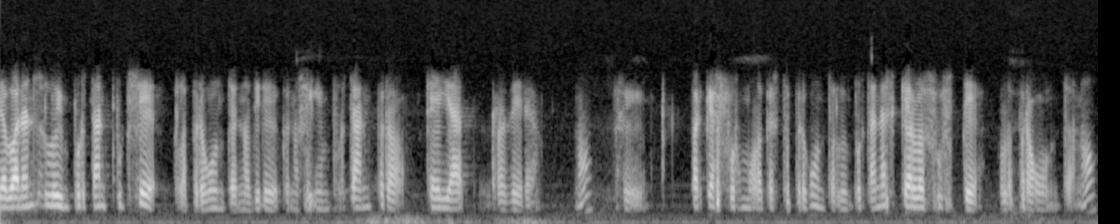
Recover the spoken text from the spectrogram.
Llavors, lo important potser, la pregunta, no diré que no sigui important, però què hi ha darrere, no? O sigui, per què es formula aquesta pregunta. L'important és què la sosté, la pregunta, no?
